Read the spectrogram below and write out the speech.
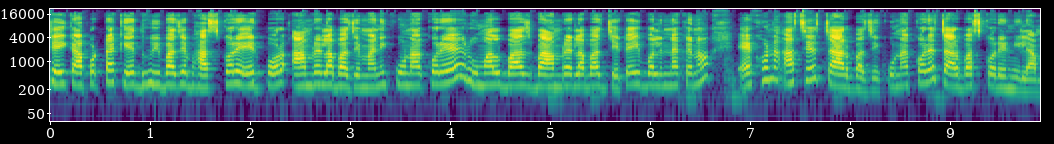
সেই কাপড়টাকে ধুই বাজে ভাজ করে এরপর আমরেলা বাজে মানে কোনা করে রুমাল বাজ বা আমরেলা বাজ যেটাই বলেন না কেন, এখন আছে চার বাজে, কোনা করে চার বাজ করে নিলাম।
